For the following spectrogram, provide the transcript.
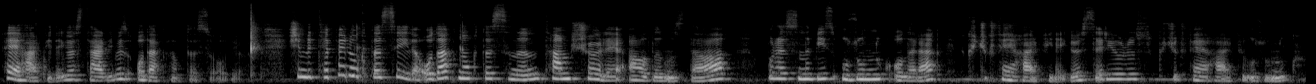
F harfiyle gösterdiğimiz odak noktası oluyor. Şimdi tepe noktası ile odak noktasının tam şöyle aldığımızda burasını biz uzunluk olarak küçük F harfiyle gösteriyoruz. Küçük F harfi uzunluk.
